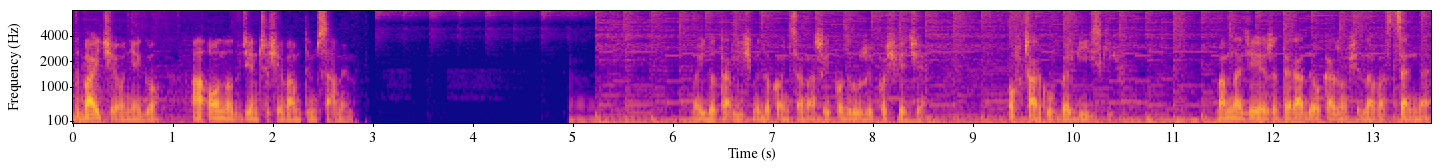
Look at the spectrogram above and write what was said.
Dbajcie o niego, a on odwdzięczy się wam tym samym. No i dotarliśmy do końca naszej podróży po świecie owczarków belgijskich. Mam nadzieję, że te rady okażą się dla Was cenne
